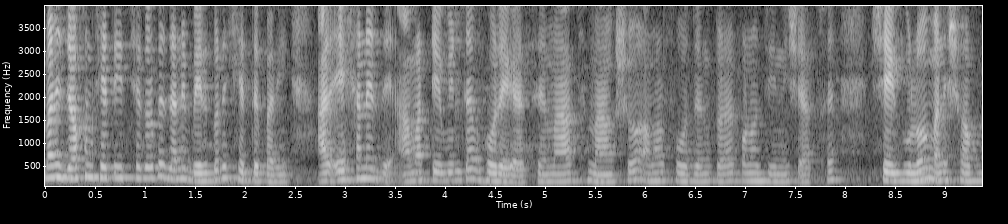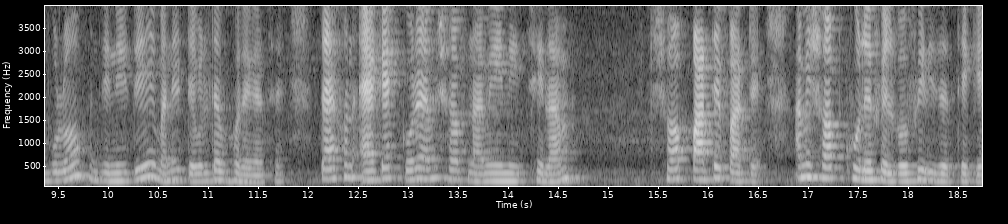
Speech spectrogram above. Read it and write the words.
মানে যখন খেতে ইচ্ছে করবে জানি বের করে খেতে পারি। আর এখানে আমার টেবিলটা ভরে গেছে। মাছ, মাংস, আমার ফ্রোজেন করা কোনো জিনিস আছে। সেগুলো মানে সবগুলো জিনিস দিয়ে মানে টেবিলটা ভরে গেছে। তো এখন এক এক করে আমি সব নামিয়ে নিচ্ছিলাম। সব পাটে পাটে। আমি সব খুলে ফেলব ফ্রিজের থেকে,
